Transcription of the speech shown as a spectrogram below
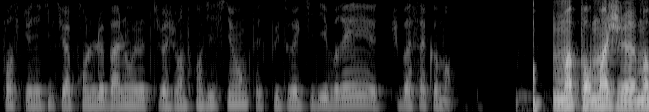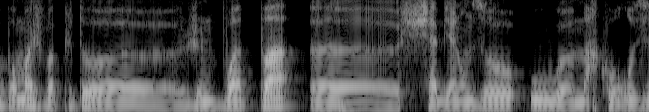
penses qu'il y a une équipe qui va prendre le ballon et l'autre qui va jouer en transition, que ça va être plutôt équilibré? Tu vois ça comment? Moi pour moi je moi pour moi je vois plutôt euh, je ne vois pas euh, Xabi Alonso ou euh, Marco Rose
